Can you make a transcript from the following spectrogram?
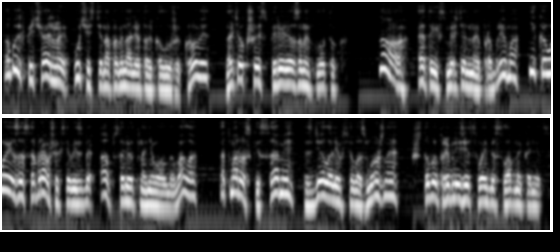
Об их печальной участи напоминали только лужи крови, натекшие с перерезанных лоток. Но эта их смертельная проблема никого из собравшихся в избе абсолютно не волновала. Отморозки сами сделали все возможное, чтобы приблизить свой бесславный конец.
